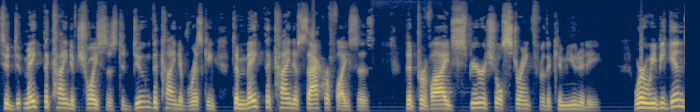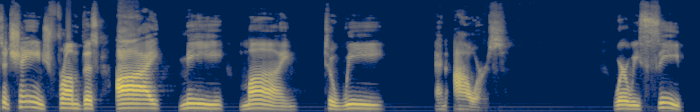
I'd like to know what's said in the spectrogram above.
to do, make the kind of choices, to do the kind of risking, to make the kind of sacrifices that provide spiritual strength for the community, where we begin to change from this I, me, mine to we and ours, where we see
